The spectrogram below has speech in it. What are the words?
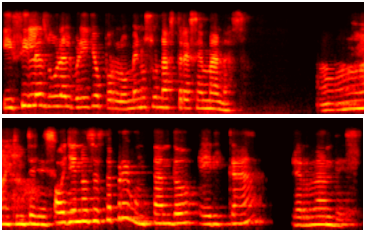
y sí les dura el brillo por lo menos unas tres semanas. Ay, qué interesante. Oye, nos está preguntando Erika Hernández.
